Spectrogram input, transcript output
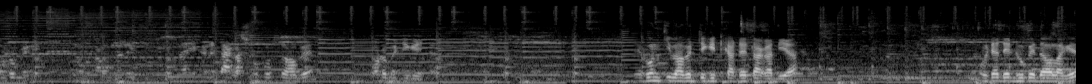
অটোমেটিক এখানে টাকা শো করতে হবে অটোমেটিক এটা এখন কীভাবে টিকিট কাটে টাকা দিয়া? ওইটা দিয়ে ঢুকে দেওয়া লাগে।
